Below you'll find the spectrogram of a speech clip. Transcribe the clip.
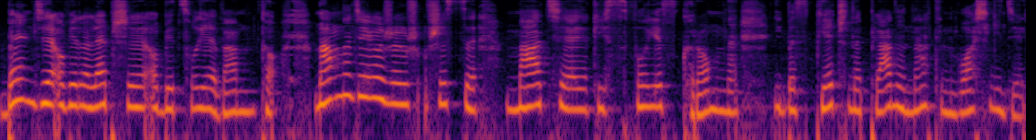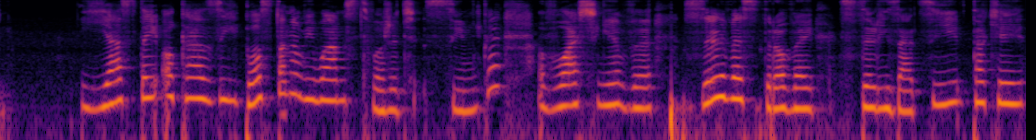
będzie o wiele lepszy, obiecuję Wam to. Mam nadzieję, że już wszyscy macie jakieś swoje skromne i bezpieczne plany na ten właśnie dzień. Ja z tej okazji postanowiłam stworzyć simkę właśnie w sylwestrowej stylizacji, takiej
